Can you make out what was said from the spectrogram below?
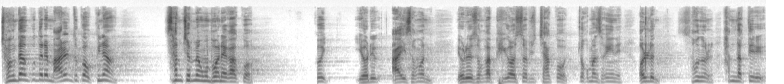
정당꾼들의 말을 듣고 그냥 3천 명만 보내 갖고 그 여리 아이성은 여리성과 비교할 수 없이 작고 조그만 성인이 얼른 성을 함락들이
